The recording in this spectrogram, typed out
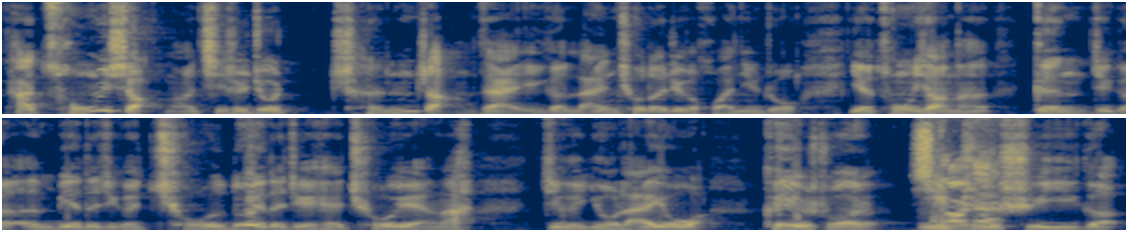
他从小呢其实就成长在一个篮球的这个环境中，也从小呢跟这个 NBA 的这个球队的这些球员啊这个有来有往，可以说一直是一个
